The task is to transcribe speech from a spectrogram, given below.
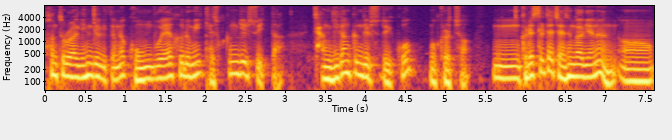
컨트롤하기 힘들기 때문에 공부의 흐름이 계속 끊길 수 있다. 장기간 끊길 수도 있고 뭐 그렇죠. 음, 그랬을 때 제 생각에는 어,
